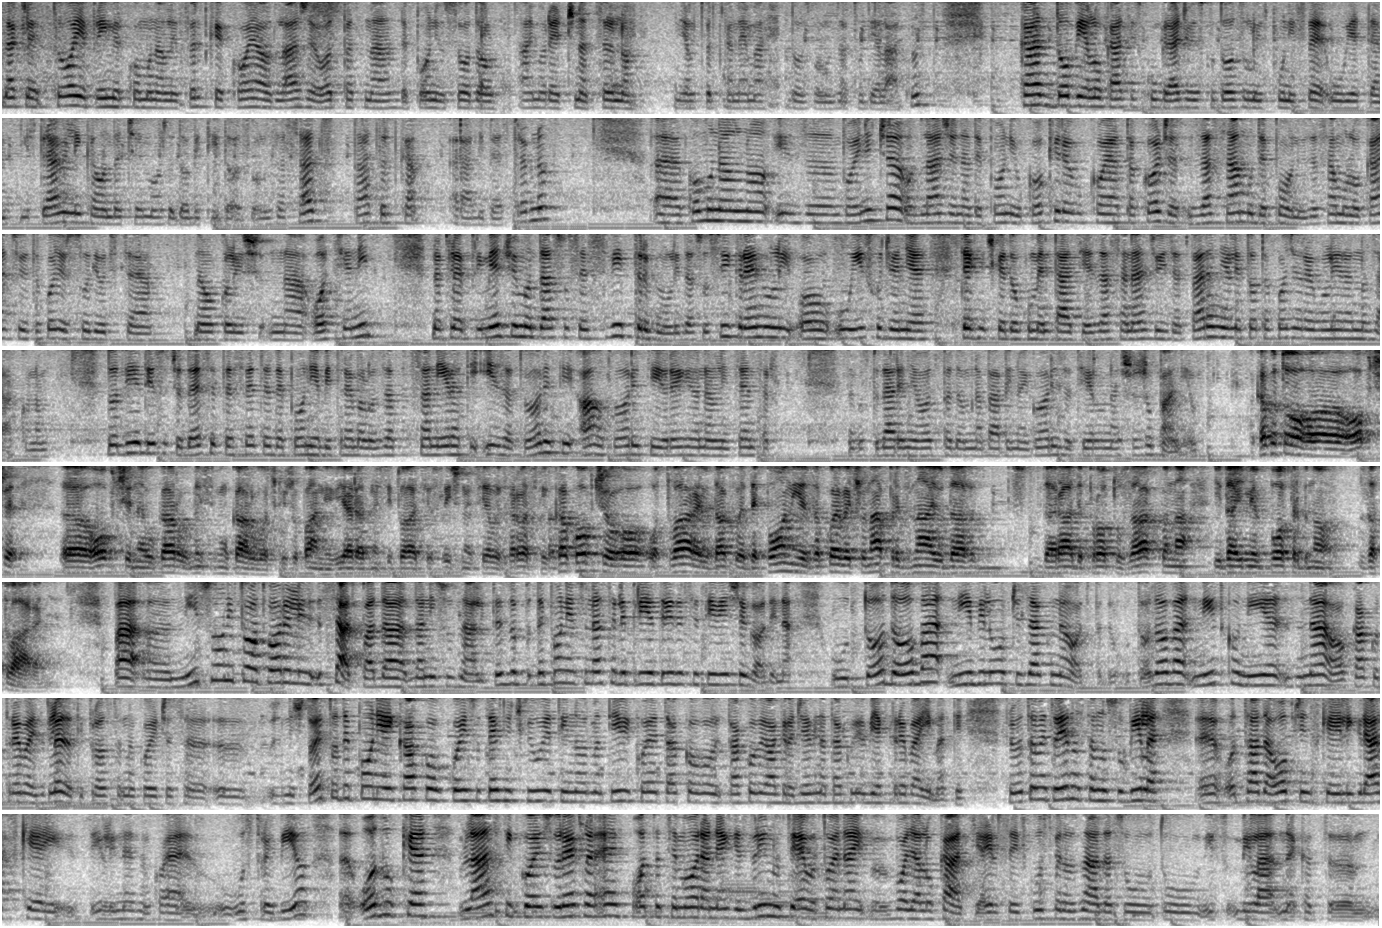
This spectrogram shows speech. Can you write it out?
Dakle, to je primjer komunalne tvrtke koja odlaže otpad na deponiju Sodol, ajmo reći na crno, jer tvrtka nema dozvolu za tu djelatnost. Kad dobije lokacijsku građevinsku dozvolu, ispuni sve uvjete iz pravilnika, onda će možda dobiti i dozvolu. Za sad ta tvrtka radi bespravno. E, komunalno iz Vojnića odlaže na deponiju Kokirevu koja također za samu deponiju, za samu lokaciju također sudi utjecaja na okoliš na ocjeni. Dakle, primjećujemo da su se svi trgnuli, da su svi krenuli u ishođenje tehničke dokumentacije za sanaciju i zatvaranje, jer je to također regulirano zakonom. Do 2010. sve te deponije bi trebalo sanirati i zatvoriti, a otvoriti regionalni centar za gospodarenje otpadom na Babinoj gori za cijelu našu županiju. A kako to opće općine u Karlo, mislim u Karlovačkoj županiji, vjerojatno je situacija slična u cijeloj Hrvatskoj. Kako opće otvaraju dakle deponije za koje već unaprijed znaju da, da rade protu zakona i da im je potrebno zatvaranje? Pa e, nisu oni to otvorili sad, pa da, da nisu znali. Te deponije su nastale prije 30 i više godina. U to doba nije bilo uopće zakona o otpadu. U to doba nitko nije znao kako treba izgledati prostor na koji će se, e, ni što je to deponija i kako, koji su tehnički uvjeti i normativi koje takovo, takove građevina, takovi objekt treba imati. Prema tome to jednostavno su bile e, od tada općinske ili gradske ili ne znam koja je ustroj bio, odluke vlasti koje su rekle e, otpad se mora negdje zbrinuti, evo to je najbolja lokacija jer se iskustveno zna da su tu bila nekad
